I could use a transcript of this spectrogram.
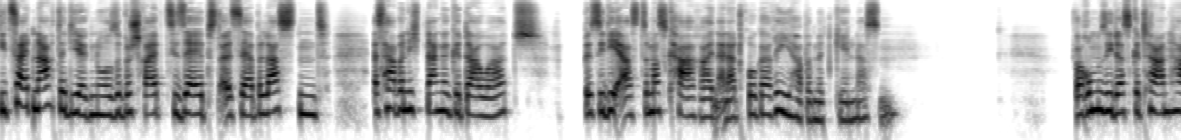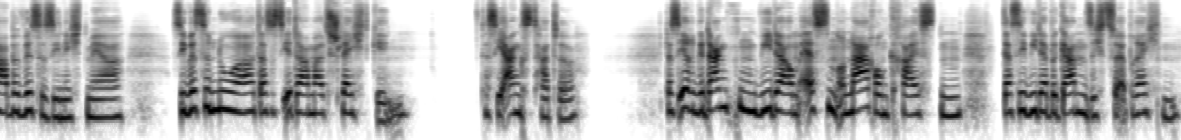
Die Zeit nach der Diagnose beschreibt sie selbst als sehr belastend. Es habe nicht lange gedauert, bis sie die erste Mascara in einer Drogerie habe mitgehen lassen. Warum sie das getan habe, wisse sie nicht mehr. Sie wisse nur, dass es ihr damals schlecht ging, dass sie Angst hatte, dass ihre Gedanken wieder um Essen und Nahrung kreisten, dass sie wieder begann, sich zu erbrechen.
